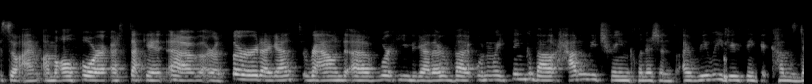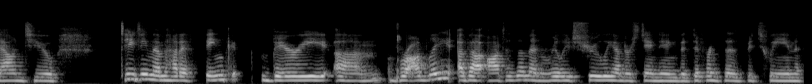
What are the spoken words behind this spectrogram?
So I'm, I'm all for a second uh, or a third, I guess, round of working together. But when we think about how do we train clinicians, I really do think it comes down to teaching them how to think very um, broadly about autism and really truly understanding the differences between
